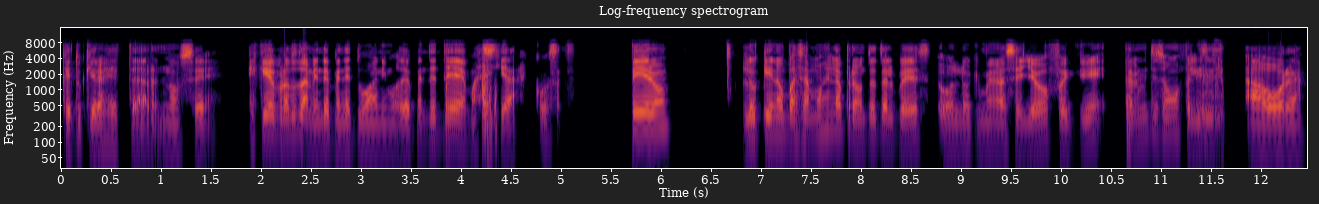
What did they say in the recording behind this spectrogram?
que tú quieras estar, no sé. Es que de pronto también depende de tu ánimo, depende de demasiadas cosas. Pero lo que nos basamos en la pregunta tal vez, o lo que me basé yo, fue que realmente somos felices ahora.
